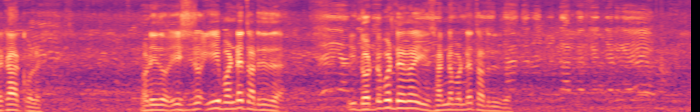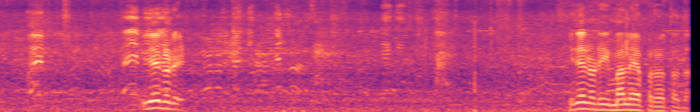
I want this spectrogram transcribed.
ಲೆಕ್ಕ ಹಾಕ್ಕೊಳ್ಳಿ ನೋಡಿ ಇದು ಇಷ್ಟು ಈ ಬಂಡೆ ತಡೆದಿದೆ. ಈ ದೊಡ್ಡ ಬಂಡೆನ ಈ ಸಣ್ಣ ಬಂಡೆ ತಡೆದಿದೆ. ಇದೇ ನೋಡಿ. ಇದೇ ನೋಡಿ ಹಿಮಾಲಯ ಪರ್ವತದ.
